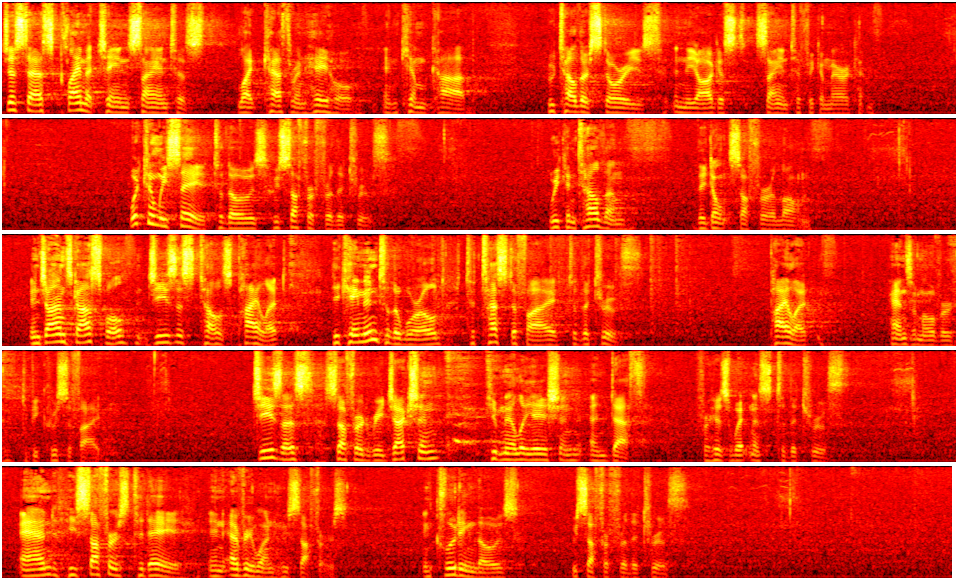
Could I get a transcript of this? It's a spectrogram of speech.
Just ask climate change scientists like Katharine Hayhoe and Kim Cobb, who tell their stories in the August Scientific American. What can we say to those who suffer for the truth? We can tell them they don't suffer alone. In John's Gospel, Jesus tells Pilate he came into the world to testify to the truth. Pilate hands him over to be crucified. Jesus suffered rejection, humiliation, and death for his witness to the truth. And he suffers today in everyone who suffers, including those who suffer for the truth.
